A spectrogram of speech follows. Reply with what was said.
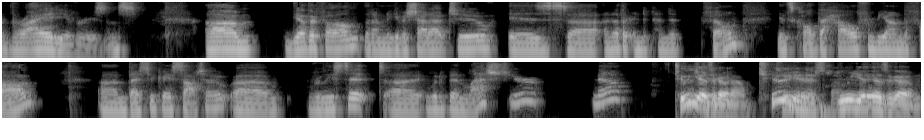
a variety of reasons. Um, the other film that I'm going to give a shout out to is uh, another independent film. It's called The Howl from Beyond the Fog. Um, Daisuke Sato um, released it. Uh, it would have been last year now, Two Last years year? ago now. two, Two years. years. Two years ago.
